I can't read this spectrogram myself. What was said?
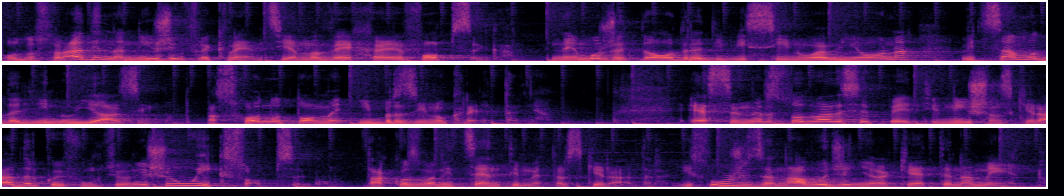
odnosno radi na nižim frekvencijama VHF opsega. Ne može da odredi visinu aviona, već samo daljinu i azimut, pa shodno tome i brzinu kretanja. SNR-125 je nišanski radar koji funkcioniše u X opsegu, takozvani centimetarski radar, i služi za navođenje rakete na metu.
